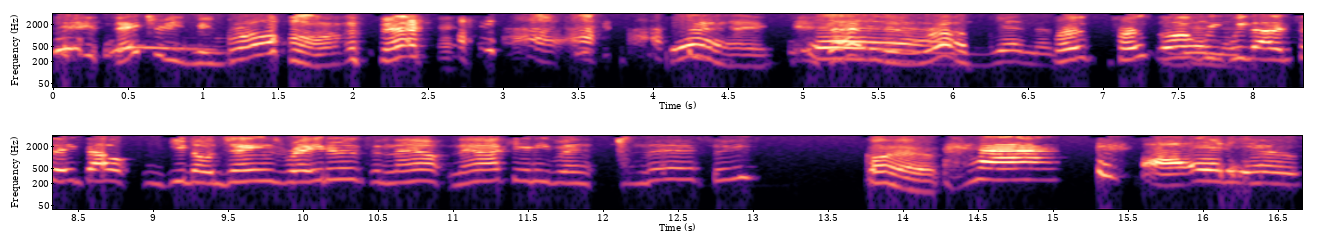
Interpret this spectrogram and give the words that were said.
they treat me wrong. yeah, that is rough. Goodness. First, first off, we we got to take out, you know, James Raiders, and now now I can't even. Man, see, Go ahead. uh, anywho,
